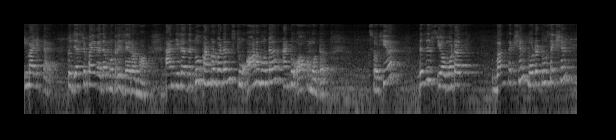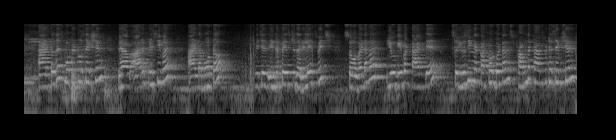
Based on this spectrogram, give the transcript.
invalid tag to justify whether motor is there or not. And these are the two control buttons to on a motor and to off a motor. So here this is your motor 1 section, motor 2 section and to this motor 2 section we have RF receiver and a motor which is interfaced to the relay switch. So whenever you give a tag there, so using the control buttons from the transmitter section,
